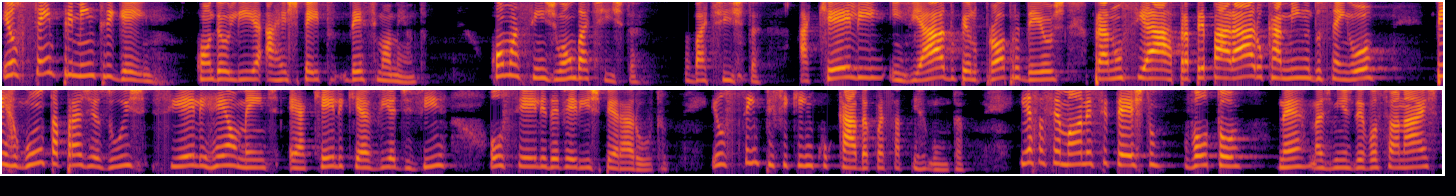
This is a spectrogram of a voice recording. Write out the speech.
Eu sempre me intriguei quando eu lia a respeito desse momento. Como assim João Batista, o Batista, aquele enviado pelo próprio Deus para anunciar, para preparar o caminho do Senhor, pergunta para Jesus se ele realmente é aquele que havia de vir ou se ele deveria esperar outro. Eu sempre fiquei encucada com essa pergunta. E essa semana esse texto voltou, né, nas minhas devocionais,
